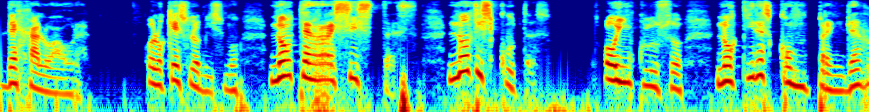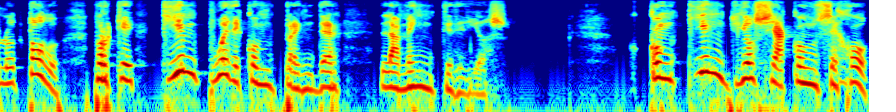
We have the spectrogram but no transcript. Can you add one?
déjalo ahora. O lo que es lo mismo, no te resistas, no discutas, o incluso no quieres comprenderlo todo, porque ¿quién puede comprender la mente de Dios? ¿Con quién Dios se aconsejó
